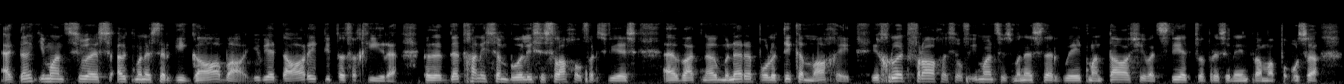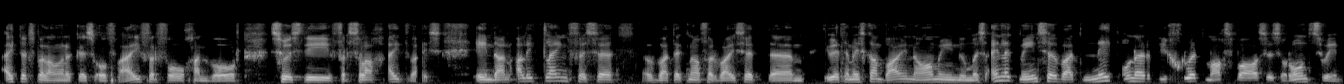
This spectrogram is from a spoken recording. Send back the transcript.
Ek dink iemand soos oudminister Gigaba, jy weet daardie tipe figure, dat dit gaan die simboliese slagoffers wees uh, wat nou minder 'n politieke mag het. Die groot vraag is of iemand soos minister Gwet Mantashe wat steeds vir president Ramaphosa uiters belangrik is of hy hy vervolg gaan word soos die verslag uitwys. En dan al die klein visse wat ek na verwys het, ehm um, jy weet 'n mens kan baie name hier noem, is eintlik mense wat net onder die groot magsbasis rondswem,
